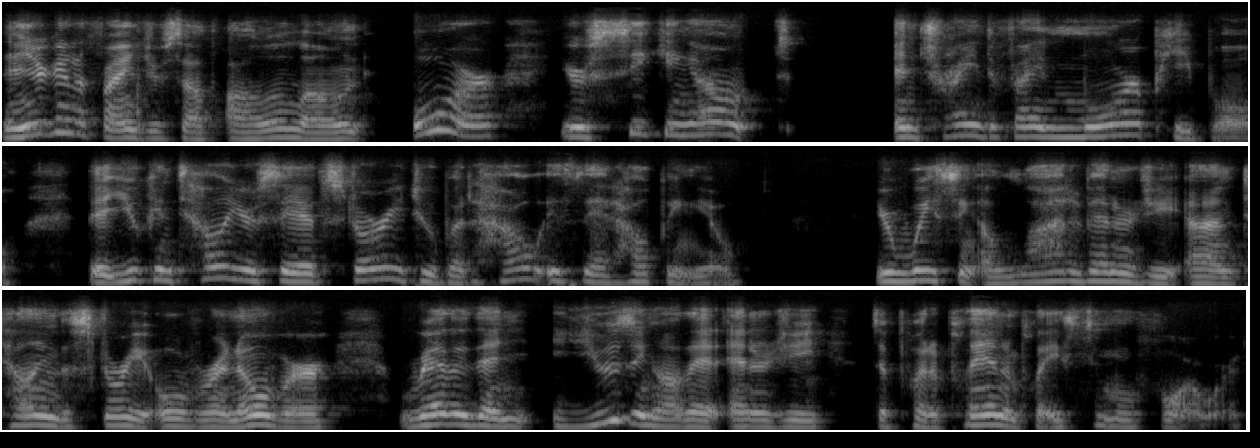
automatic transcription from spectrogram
then you're going to find yourself all alone or you're seeking out and trying to find more people that you can tell your sad story to. But how is that helping you? You're wasting a lot of energy on telling the story over and over rather than using all that energy to put a plan in place to move forward.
